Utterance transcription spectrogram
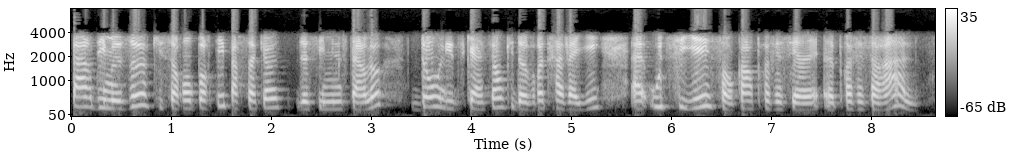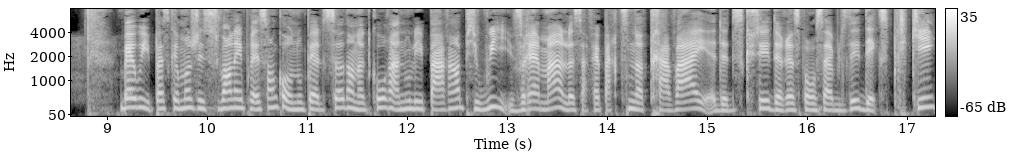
par des mesures qui seront portées par chacun de ces ministères-là, dont l'éducation qui devra travailler à outiller son corps euh, professoral. Ben oui, parce que moi j'ai souvent l'impression qu'on nous pèle ça dans notre cours à nous les parents. Puis oui, vraiment là, ça fait partie de notre travail de discuter de responsabilité, d'expliquer.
